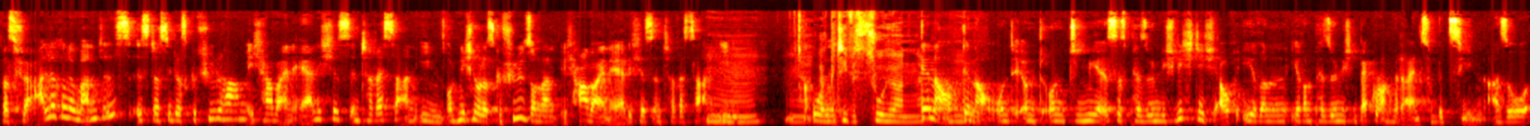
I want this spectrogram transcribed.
Was für alle relevant ist, ist, dass sie das Gefühl haben, ich habe ein ehrliches Interesse an ihnen. Und nicht nur das Gefühl, sondern ich habe ein ehrliches Interesse an mhm. ihnen. Ja, und, aktives Zuhören. Ne? Genau, mhm. genau. Und, und, und mir ist es persönlich wichtig, auch ihren, ihren persönlichen Background mit einzubeziehen. Also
